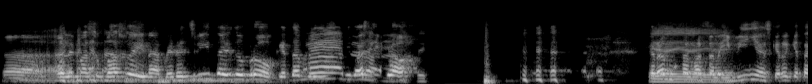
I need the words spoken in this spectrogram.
Nah, boleh masuk busway nah beda cerita itu bro kita beli EV pasti bro. Sekarang Iya, bukan iya, masalah iya. EV-nya. Sekarang kita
